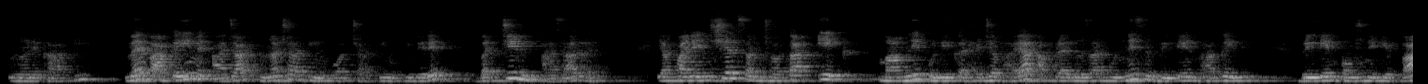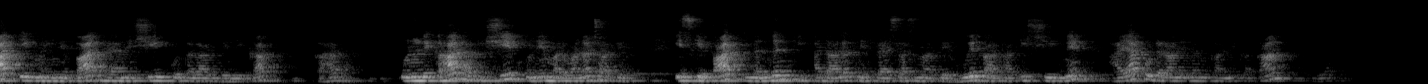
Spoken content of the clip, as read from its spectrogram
उन्होंने कहा कि मैं वाकई में आज़ाद होना चाहती हूँ और चाहती हूँ कि मेरे बच्चे भी आज़ाद रहे। या फाइनेंशियल समझौता एक मामले को लेकर है जब हया अप्रैल 2019 में ब्रिटेन भाग गई थी। ब्रिटेन पहुँचने के बाद, एक महीने बाद हया ने शेख को तलाक देने का कहा था। उन्होंने कहा था कि शेख उन्हें मरवाना चाहते हैं। इसके बाद लंदन की अदालत ने फैसला सुनाते हुए कहा था कि शेख ने हया को डराने धमकाने का काम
